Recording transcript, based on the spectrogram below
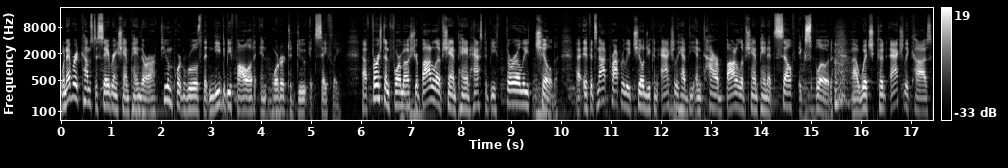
Whenever it comes to sabering champagne, there are a few important rules that need to be followed in order to do it safely. Uh, first and foremost, your bottle of champagne has to be thoroughly chilled. Uh, if it's not properly chilled, you can actually have the entire bottle of champagne itself explode, uh, which could actually cause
